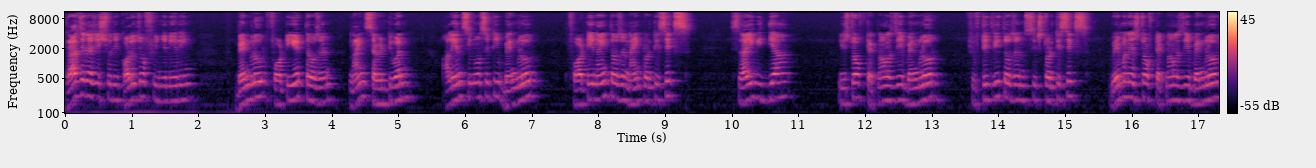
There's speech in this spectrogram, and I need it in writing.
Rajarajeshwari College of Engineering Bangalore 48,971, alliance university Bangalore forty nine thousand nine twenty six Sai Vidya institute of technology Bangalore fifty three thousand six twenty six Vemana institute of technology Bangalore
